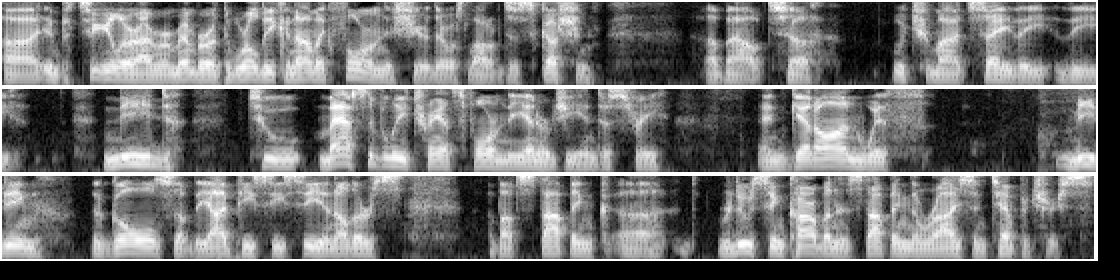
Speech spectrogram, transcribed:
uh, in particular, I remember at the World Economic Forum this year, there was a lot of discussion about, uh, which you might say, the the need to massively transform the energy industry and get on with meeting the goals of the IPCC and others about stopping, uh, reducing carbon and stopping the rise in temperatures.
